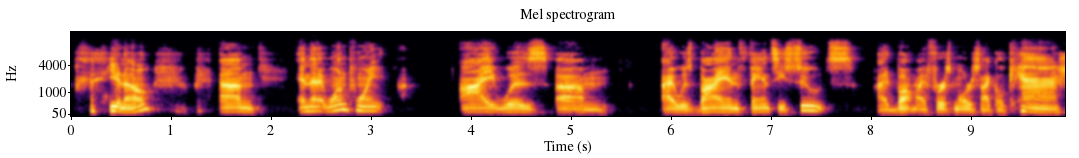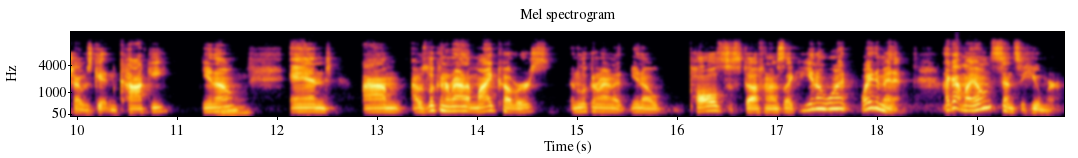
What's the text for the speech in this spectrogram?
you know. Um, and then at one point, I was um, I was buying fancy suits. I'd bought my first motorcycle cash. I was getting cocky, you know, mm-hmm. and um, I was looking around at my covers and looking around at you know Paul's stuff, and I was like, you know what? Wait a minute. I got my own sense of humor.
